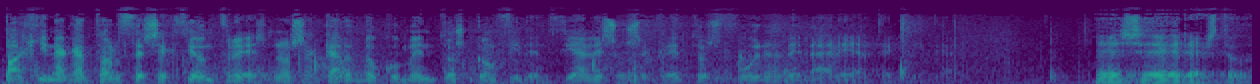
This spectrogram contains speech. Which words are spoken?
Página 14, sección 3. No sacar documentos confidenciales o secretos fuera del área técnica. Ese eres tú.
